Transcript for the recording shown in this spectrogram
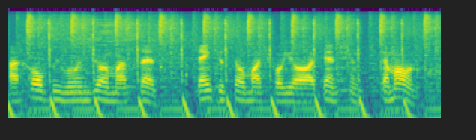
I hope you will enjoy my set. Thank you so much for your attention. Come on.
